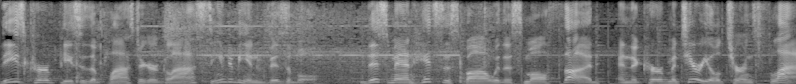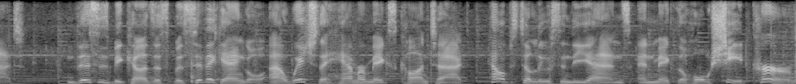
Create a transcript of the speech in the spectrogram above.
These curved pieces of plastic or glass seem to be invisible. This man hits the spot with a small thud and the curved material turns flat. This is because a specific angle at which the hammer makes contact helps to loosen the ends and make the whole sheet curve.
